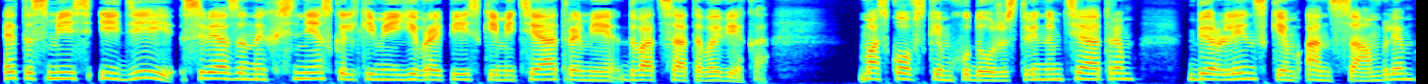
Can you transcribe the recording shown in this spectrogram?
Это смесь идей, связанных с несколькими европейскими театрами XX века. Московским художественным театром, Берлинским ансамблем,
